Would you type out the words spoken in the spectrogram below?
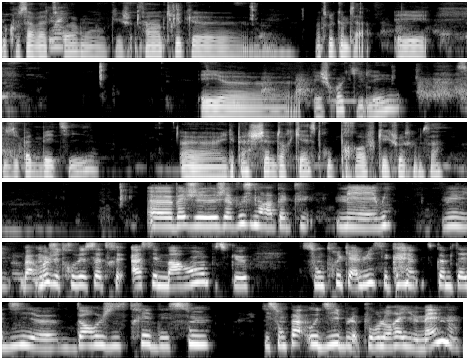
Au conservatoire ou quelque chose. Enfin, un truc, euh, un truc comme ça. Et et, euh, et je crois qu'il est, si je dis pas de bêtises, il est pas chef d'orchestre ou prof, quelque chose comme ça. Bah, je, j'avoue, je me rappelle plus. Mais oui, oui, oui. Bah, moi, j'ai trouvé ça très, assez marrant parce que son truc à lui, c'est comme tu as dit, euh, d'enregistrer des sons qui sont pas audibles pour l'oreille humaine,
